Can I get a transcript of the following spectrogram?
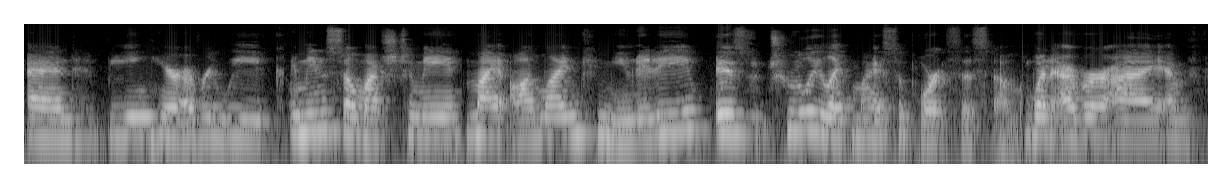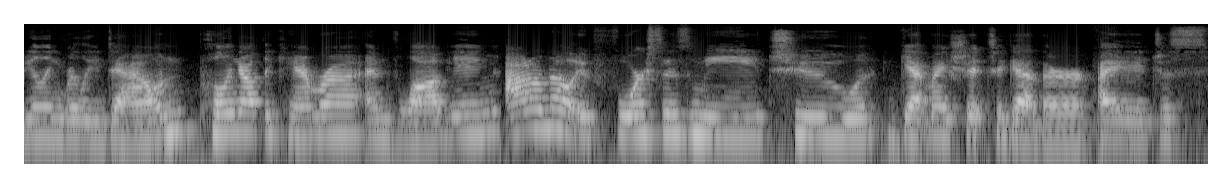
and being here every week. It means so much to me. My online community is truly like my support system. Whenever I am feeling really down, pulling out the camera and vlogging, I don't know, it forces me to get my shit together. I just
